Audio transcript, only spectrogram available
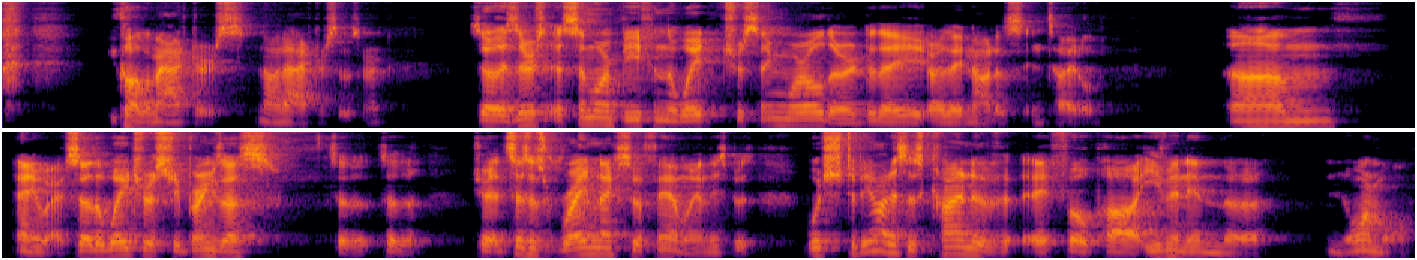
you call them actors not actresses right? So is there a similar beef in the waitressing world or do they are they not as entitled? Um anyway so the waitress she brings us to the to the it says it's right next to a family in these booths, which, to be honest, is kind of a faux pas even in the normal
